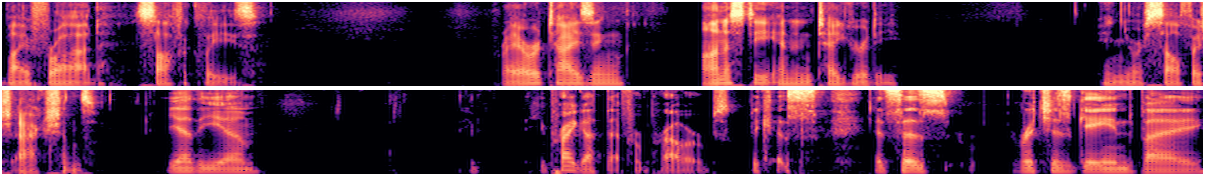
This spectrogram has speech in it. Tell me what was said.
by fraud. Sophocles. Prioritizing honesty and integrity in your selfish actions. Yeah, the um he, he probably got that from Proverbs because it says riches gained by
